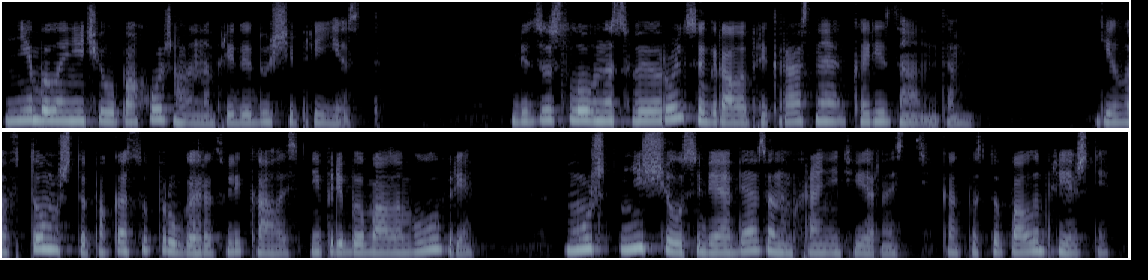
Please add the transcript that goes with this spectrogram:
Не было ничего похожего на предыдущий приезд. Безусловно, свою роль сыграла прекрасная Коризанда. Дело в том, что пока супруга развлекалась и пребывала в Лувре, муж не счел себя обязанным хранить верность, как поступал и прежде –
